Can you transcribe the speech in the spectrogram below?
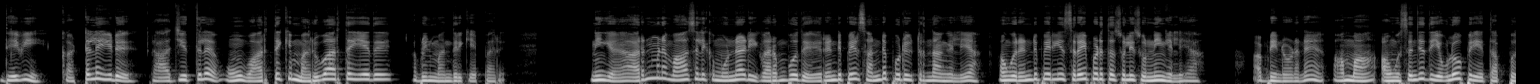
தேவி கட்டளையிடு ராஜ்யத்தில் உன் வார்த்தைக்கு மறுவார்த்தை ஏது? அப்படின்னு மந்திரி கேட்பாரு நீங்க அரண்மனை வாசலுக்கு முன்னாடி வரும்போது ரெண்டு பேர் சண்டை போட்டுக்கிட்டு இருந்தாங்க இல்லையா? அவங்க ரெண்டு பேரையும் சிறைப்படுத்த சொல்லி சொன்னீங்க இல்லையா? அப்படின்ன உடனே ஆமா அவங்க செஞ்சது எவ்வளோ பெரிய தப்பு.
